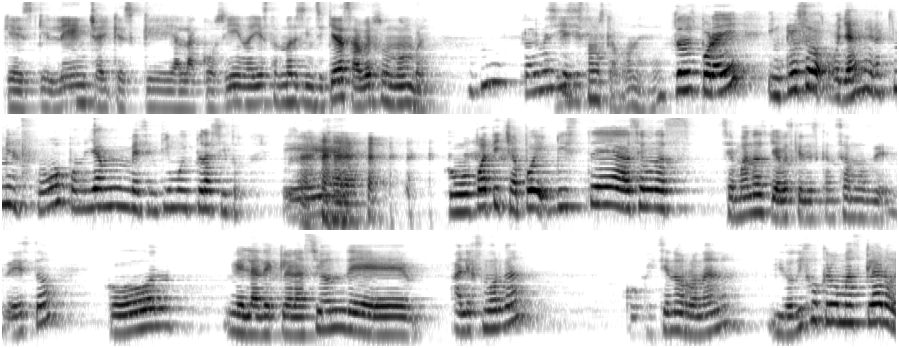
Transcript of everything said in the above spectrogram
que es que lencha y que es que a la cocina y estas madres sin siquiera saber su nombre. totalmente. Sí, sí estamos cabrones, ¿eh? Entonces por ahí, incluso, ya mira, aquí mira, ya me sentí muy plácido. Eh, como Pati Chapoy, viste hace unas semanas, ya ves que descansamos de, de esto, con la declaración de Alex Morgan con Cristiano Ronaldo. Y lo dijo creo más claro.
